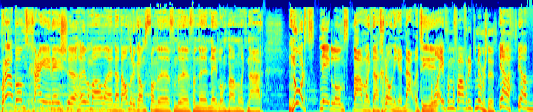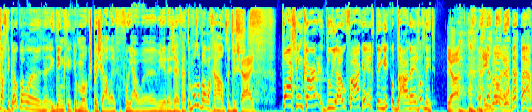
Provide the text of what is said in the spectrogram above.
Brabant ga je ineens helemaal naar de andere kant van, de, van, de, van de Nederland. Namelijk naar Noord-Nederland. Namelijk naar Groningen. Nou, het is... Wel een van mijn favoriete nummers dit. Ja, ja, dat dacht ik ook wel. Ik denk, ik heb hem ook speciaal even voor jou weer eens even uit de mottenballen gehaald. Dus passing car, doe je ook vaak, hè, denk ik, op de A9 of niet? Ja, ik wel, ja.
